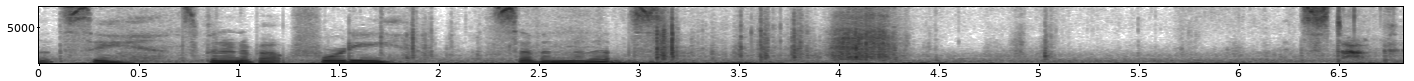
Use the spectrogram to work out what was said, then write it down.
Let's see, it's been in about 47 minutes. It's stuck.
